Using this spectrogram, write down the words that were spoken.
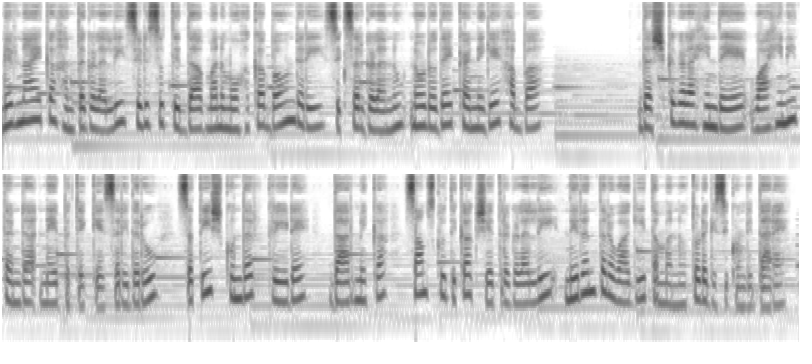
ನಿರ್ಣಾಯಕ ಹಂತಗಳಲ್ಲಿ ಸಿಡಿಸುತ್ತಿದ್ದ ಮನಮೋಹಕ ಬೌಂಡರಿ ಸಿಕ್ಸರ್ಗಳನ್ನು ನೋಡೋದೇ ಕಣ್ಣಿಗೆ ಹಬ್ಬ. ದಶಕಗಳ ಹಿಂದೆಯೇ ವಾಹಿನಿ ತಂಡ ನೇಪಥ್ಯಕ್ಕೆ ಸರಿದರೂ ಸತೀಶ್ ಕುಂದರ್ ಕ್ರೀಡೆ, ಧಾರ್ಮಿಕ, ಸಾಂಸ್ಕೃತಿಕ ಕ್ಷೇತ್ರಗಳಲ್ಲಿ ನಿರಂತರವಾಗಿ ತಮ್ಮನ್ನು ತೊಡಗಿಸಿಕೊಂಡಿದ್ದಾರೆ.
